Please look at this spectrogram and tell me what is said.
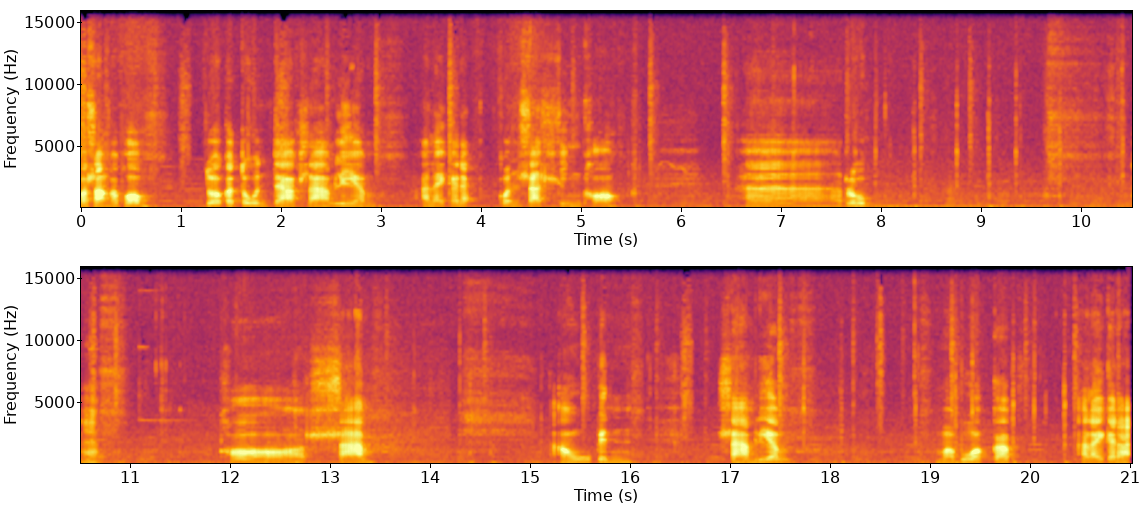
ข้อสองครับผม ตัวการ์ตูนจากสามเหลี่ยม อะไรก็ได้ขนสัตว์สิ่งของห้ารูป ข้อสามเอาเป็น สามเหลี่ยม มาบวกกับอะไรก็ได้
